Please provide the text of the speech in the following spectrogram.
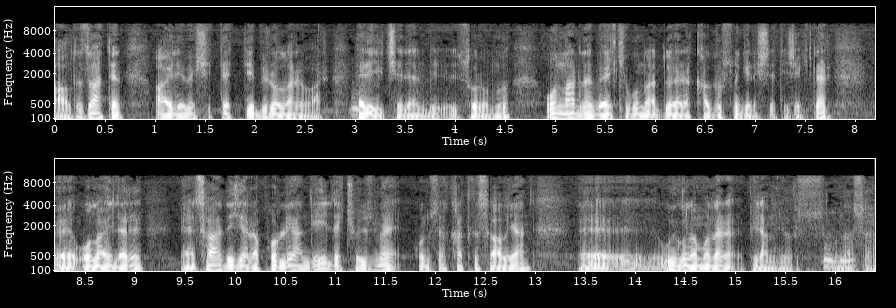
aldı. Zaten aile ve şiddet diye büroları var. Her ilçeden bir e, sorumlu. Onlar da belki buna doyarak kadrosunu genişletecekler. E, olayları yani sadece raporlayan değil de çözme konusuna katkı sağlayan e, uygulamaları planlıyoruz bundan sonra.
